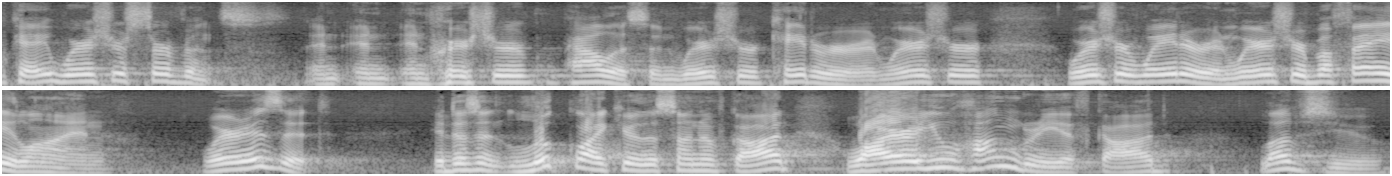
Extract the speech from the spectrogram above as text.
Okay, where's your servants? And, and, and where's your palace? And where's your caterer? And where's your, where's your waiter? And where's your buffet line? Where is it? It doesn't look like you're the Son of God. Why are you hungry if God loves you?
